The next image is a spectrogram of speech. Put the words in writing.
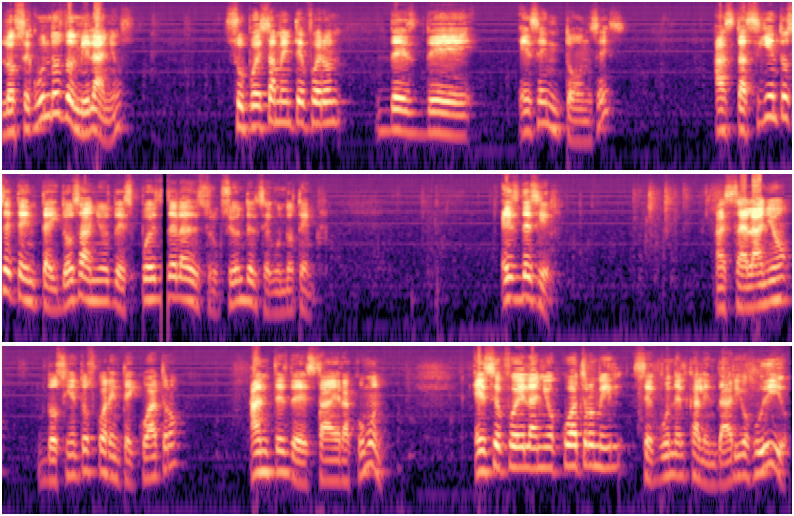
Los segundos dos mil años supuestamente fueron desde ese entonces hasta 172 años después de la destrucción del segundo templo. Es decir, hasta el año 244 antes de esta era común. Ese fue el año 4000 según el calendario judío.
